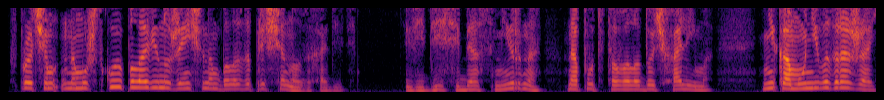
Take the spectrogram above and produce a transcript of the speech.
Впрочем, на мужскую половину женщинам было запрещено заходить. «Веди себя смирно», — напутствовала дочь Халима. «Никому не возражай.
